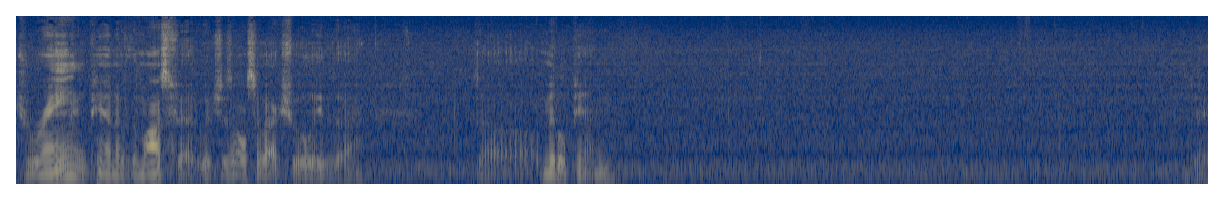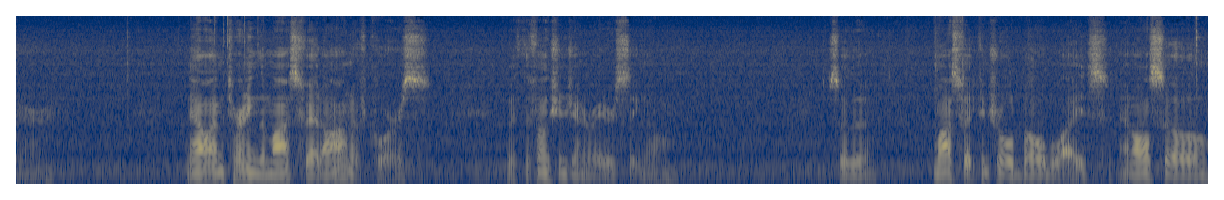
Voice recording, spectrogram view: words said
drain pin of the MOSFET, which is also actually the, the middle pin, Now I'm turning the MOSFET on, of course, with the function generator signal. So the MOSFET controlled bulb lights and also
